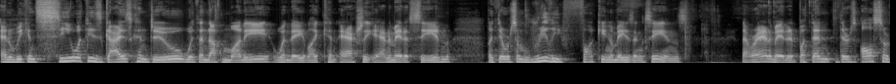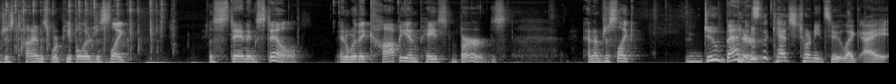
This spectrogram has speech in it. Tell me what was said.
And we can see what these guys can do with enough money when they like can actually animate a scene. Like there were some really fucking amazing scenes that were animated but then there's also just times where people are just like just standing still and where they copy and paste birds. And i'm just like do better. It's the catch twenty two. Like I,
